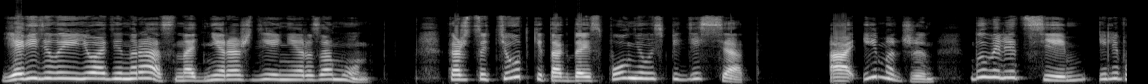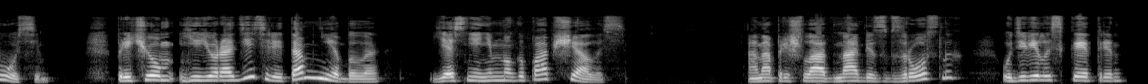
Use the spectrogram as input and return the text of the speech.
Я видела ее один раз на дне рождения Розамонд. Кажется, тетке тогда исполнилось пятьдесят, а Имаджин было лет семь или восемь. Причем ее родителей там не было. Я с ней немного пообщалась. Она пришла одна без взрослых, удивилась Кэтрин,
